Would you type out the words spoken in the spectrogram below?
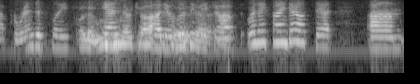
up horrendously Or they're losing and- their jobs. or they're or- losing yeah, their yeah. jobs or they find out that um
